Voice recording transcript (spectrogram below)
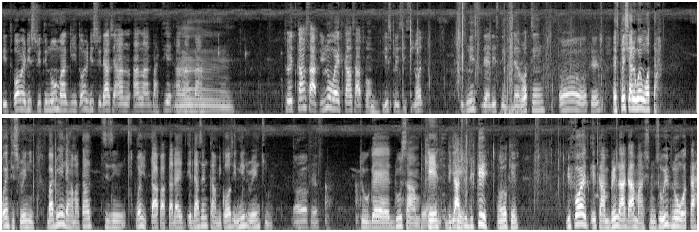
it already sweet no maggi it already sweet that's an anagba tie anagba Mm. So it comes out you know where it comes out from these places not it needs the this thing the rotten Oh, okay. especially when water when it is raining but during the harmattan season when you tap after that it, it doesn't come because it need rain to Oh, okay. to uh, do some Decay. yeah to decay Oh, okay. before it, it can bring out that mushroom so if no water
